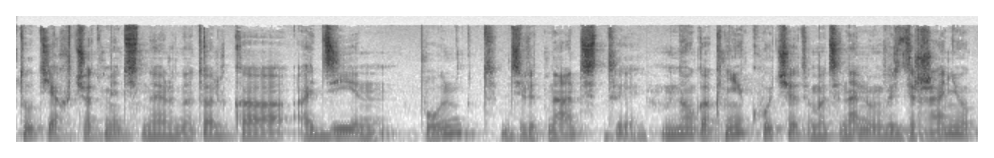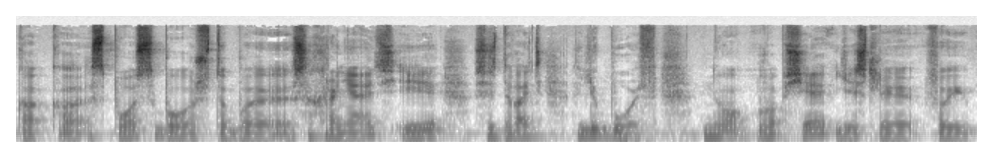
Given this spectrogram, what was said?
Тут я хочу отметить, наверное, только один пункт, 19 Много книг учат эмоциональному воздержанию как э, способу, чтобы сохранять и создавать любовь. Но вообще, если вы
